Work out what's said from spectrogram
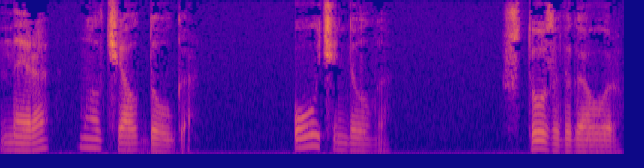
Нера молчал долго. Очень долго. — Что за договор?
